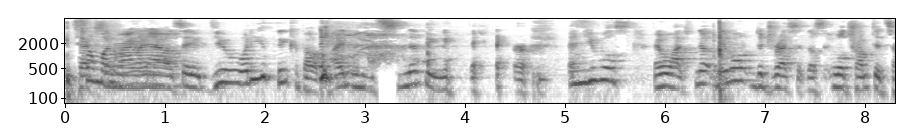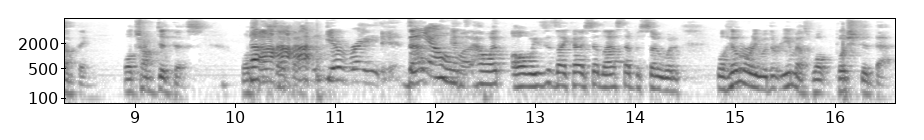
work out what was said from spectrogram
text someone right now. and say, "Do you, what do you think about Biden sniffing hair?" And you will and watch. No, they won't address it. They'll say, "Well, Trump did something. Well, Trump did this. Well, Trump said that." You're right. That- Damn. It's how it always is. Like I said last episode, when well, Hillary with her emails, well, Bush did that,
